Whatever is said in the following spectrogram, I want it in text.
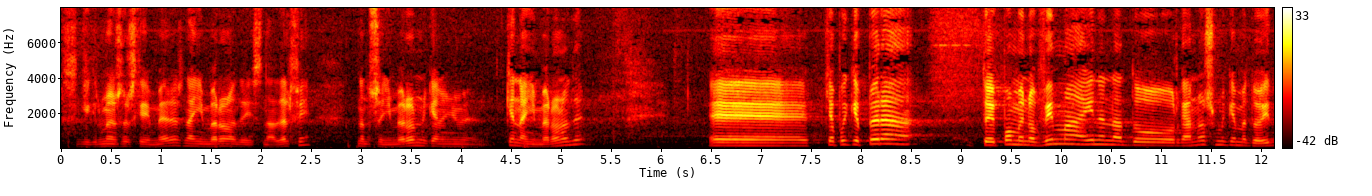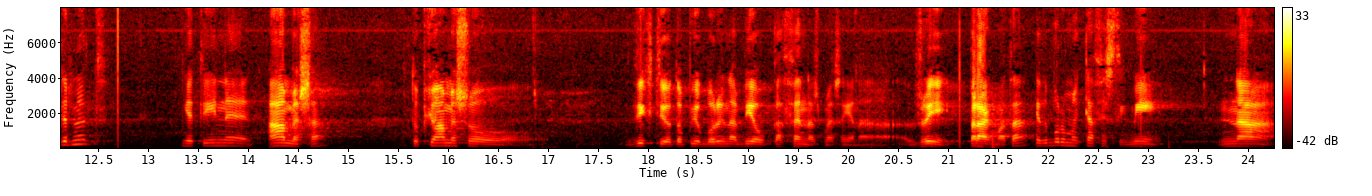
Συγκεκριμένες ώρες και ημέρες, να ενημερώνονται οι συναδέλφοι, να τους ενημερώνουν και να, και να ενημερώνονται. Ε, και από εκεί και πέρα το επόμενο βήμα είναι να το οργανώσουμε και με το ίντερνετ, γιατί είναι άμεσα, το πιο άμεσο δίκτυο το οποίο μπορεί να μπει ο καθένας μέσα για να βρει πράγματα και δεν μπορούμε κάθε στιγμή να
